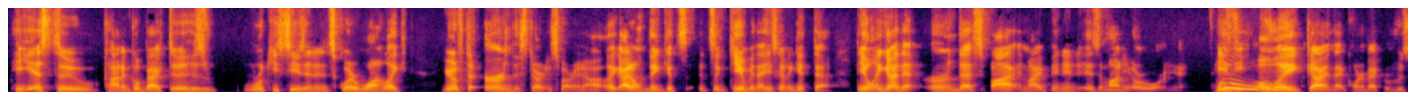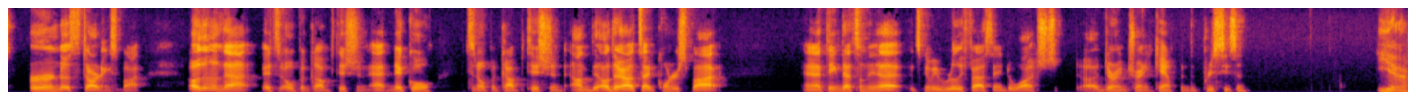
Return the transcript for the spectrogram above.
He has to kind of go back to his rookie season and square one. Like you have to earn the starting spot right now. Like I don't think it's it's a given that he's going to get that. The only guy that earned that spot, in my opinion, is Amani Oruwariye. He's Woo. the only guy in that cornerback room who's earned a starting spot. Other than that, it's an open competition at nickel. It's an open competition on the other outside corner spot. And I think that's something that it's going to be really fascinating to watch uh, during training camp in the preseason. Yeah,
